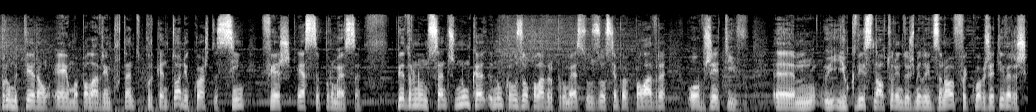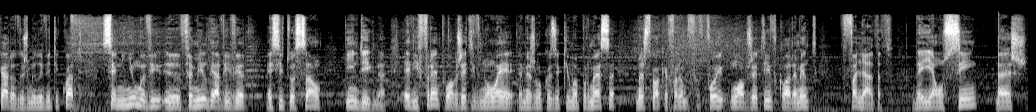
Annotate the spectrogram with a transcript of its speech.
prometeram é uma palavra importante porque António Costa sim fez essa promessa. Pedro Nuno Santos nunca, nunca usou a palavra promessa, usou sempre a palavra objetivo. Um, e o que disse na altura, em 2019, foi que o objetivo era chegar a 2024 sem nenhuma uh, família a viver em situação indigna. É diferente, o objetivo não é a mesma coisa que uma promessa, mas de qualquer forma foi um objetivo claramente falhado. Daí é um sim, mas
